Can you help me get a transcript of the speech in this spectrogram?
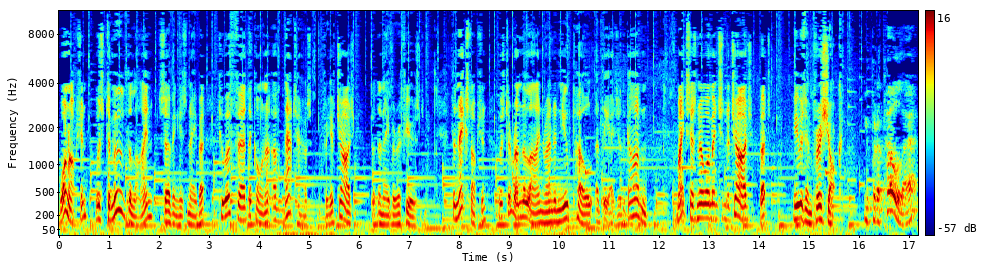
One option was to move the line, serving his neighbour, to a further corner of that house, free of charge, but the neighbour refused. The next option was to run the line round a new pole at the edge of the garden. Mike says no one mentioned a charge, but he was in for a shock. You put a pole there,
